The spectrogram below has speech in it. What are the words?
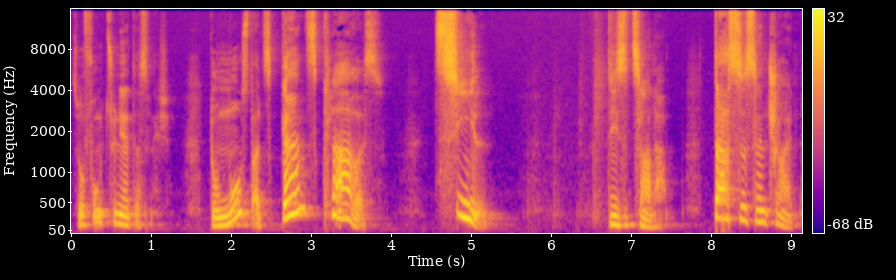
So funktioniert das nicht. Du musst als ganz klares Ziel diese Zahl haben. Das ist entscheidend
